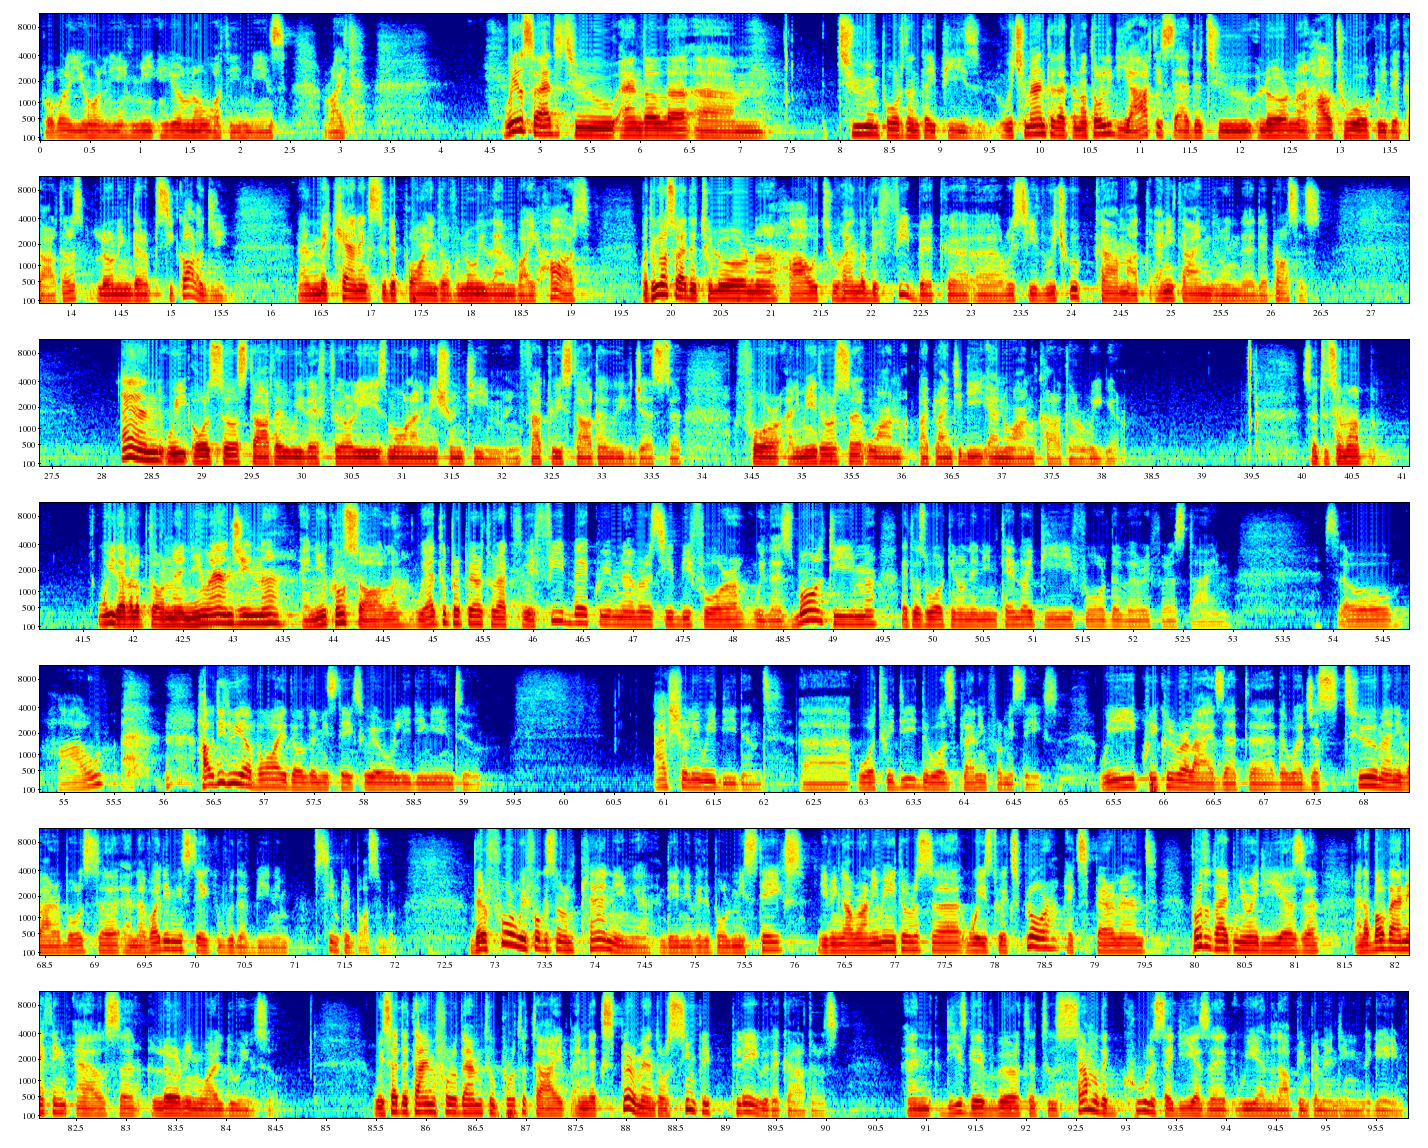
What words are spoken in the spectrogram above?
probably you only you'll know what it means, right? We also had to handle uh, um, two important IPs, which meant that not only the artists had to learn how to work with the characters, learning their psychology and mechanics to the point of knowing them by heart, but we also had to learn uh, how to handle the feedback uh, uh, received, which could come at any time during the, the, process. And we also started with a fairly small animation team. In fact, we started with just uh, four animators, uh, one pipeline TD, and one character rigger. So to sum up, we developed on a new engine, a new console. We had to prepare to react to a feedback we've never received before with a small team that was working on a Nintendo IP for the very first time. So how? how did we avoid all the mistakes we were leading into? Actually, we didn't. Uh, what we did was planning for mistakes. We quickly realized that uh, there were just too many variables uh, and avoiding mistakes would have been simply impossible. Therefore, we focused on planning the inevitable mistakes, giving our animators uh, ways to explore, experiment, prototype new ideas, uh, and above anything else, uh, learning while doing so. We set the time for them to prototype and experiment or simply play with the characters. And this gave birth to some of the coolest ideas that we ended up implementing in the game.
